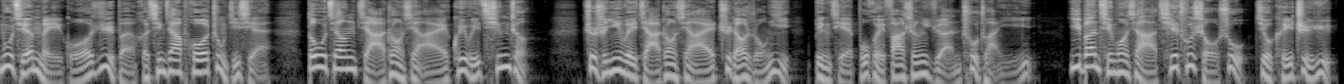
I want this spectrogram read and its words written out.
目前，美国、日本和新加坡重疾险都将甲状腺癌归为轻症，这是因为甲状腺癌治疗容易，并且不会发生远处转移，一般情况下切除手术就可以治愈，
